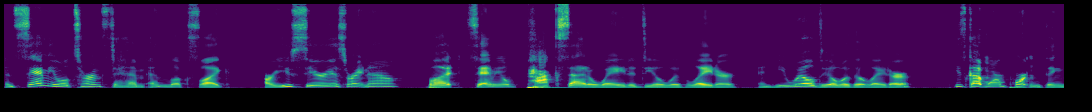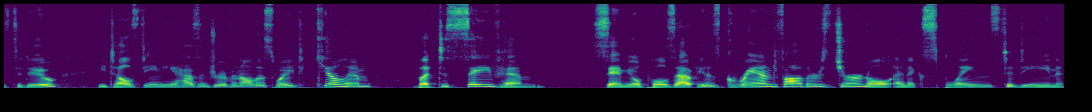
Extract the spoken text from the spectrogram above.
And Samuel turns to him and looks like, Are you serious right now? But Samuel packs that away to deal with later, and he will deal with it later. He's got more important things to do. He tells Dean he hasn't driven all this way to kill him, but to save him. Samuel pulls out his grandfather's journal and explains to Dean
